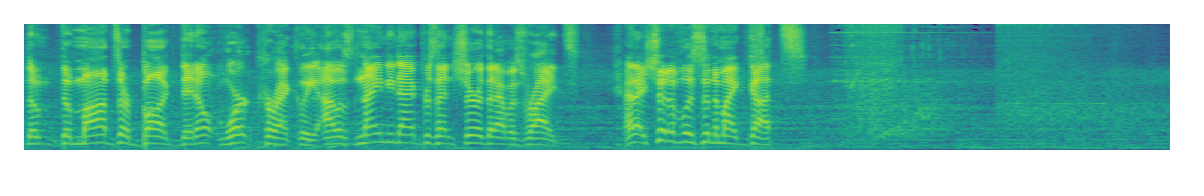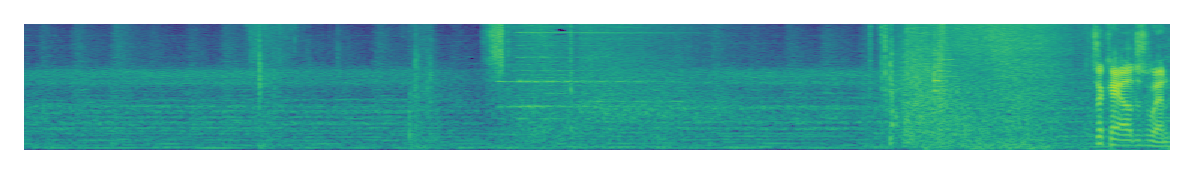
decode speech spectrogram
The, the mods are bugged. They don't work correctly. I was 99% sure that I was right. And I should have listened to my guts. It's okay, I'll just win.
